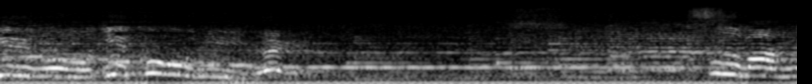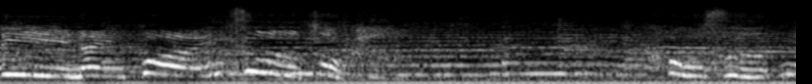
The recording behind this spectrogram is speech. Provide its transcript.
有我一个女儿，指望你能管子作考。可是，你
